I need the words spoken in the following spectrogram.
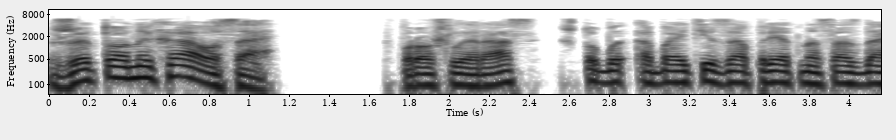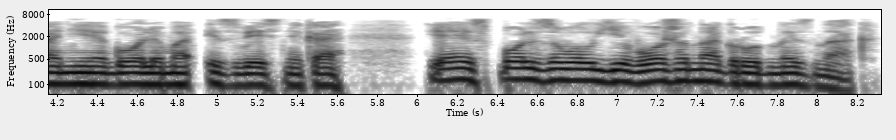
«Жетоны хаоса!» В прошлый раз, чтобы обойти запрет на создание голема-известника, я использовал его же нагрудный знак.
